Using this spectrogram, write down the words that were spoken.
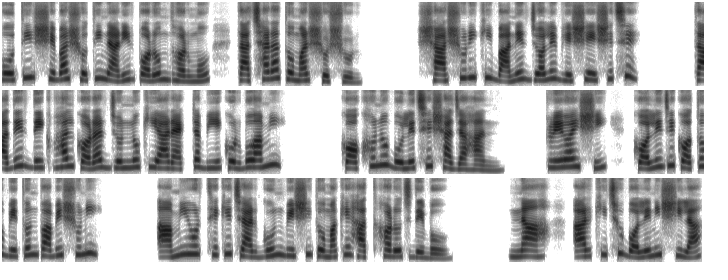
পতির সেবা সতী নারীর পরম ধর্ম, তাছাড়া তোমার শ্বশুর। শাশুড়ি কি বানের জলে ভেসে এসেছে? তাদের দেখভাল করার জন্য কি আর একটা বিয়ে করব আমি? কখনো, বলেছে শাহজাহান। প্রেয়সী, কলেজে কত বেতন পাবে শুনি? আমি ওর থেকে চার গুণ বেশি তোমাকে হাত খরচ দেব। না, আর কিছু বলেনি শিলা,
